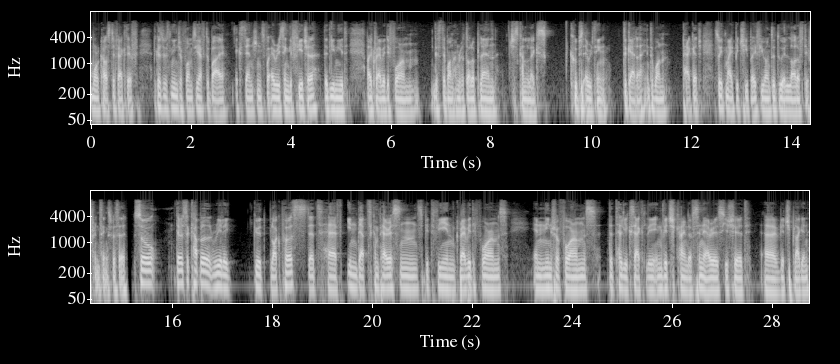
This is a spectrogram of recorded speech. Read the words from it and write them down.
more cost effective. Because with Ninja Forms, you have to buy extensions for every single feature that you need. While Gravity Form, this the $100 plan, just kind of like scoops everything together into one package. So it might be cheaper if you want to do a lot of different things with it. So there's a couple really good blog posts that have in-depth comparisons between Gravity Forms and Ninja Forms that tell you exactly in which kind of scenarios you should uh, which plugin.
